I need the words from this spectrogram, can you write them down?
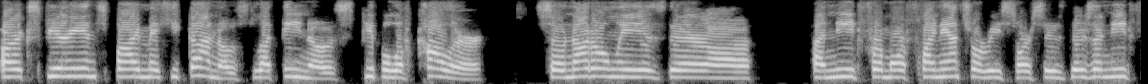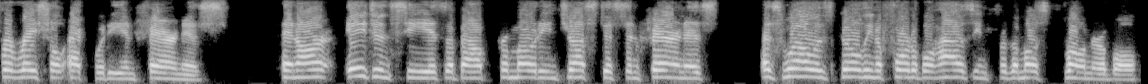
are experienced by Mexicanos, Latinos, people of color. So not only is there a, a need for more financial resources, there's a need for racial equity and fairness and our agency is about promoting justice and fairness as well as building affordable housing for the most vulnerable.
